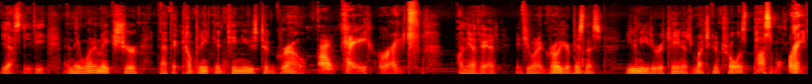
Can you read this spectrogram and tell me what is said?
Yes, DT, and they want to make sure that the company continues to grow. Okay, right. On the other hand, if you want to grow your business, you need to retain as much control as possible. Right.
